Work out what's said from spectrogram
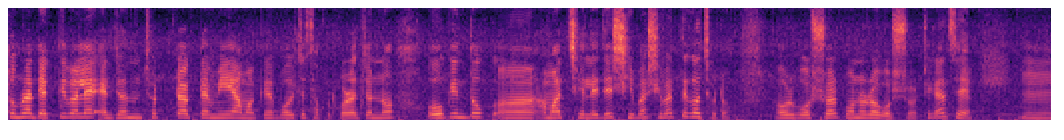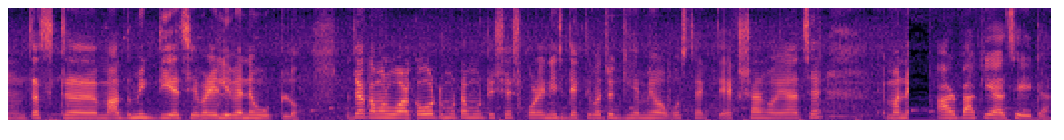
তোমরা দেখতে পেলে একজন ছোট্ট একটা মেয়ে আমাকে বলছে সাপোর্ট করার জন্য। ও কিন্তু আমার ছেলে যে শিবা, শিবার থেকেও ছোট। ওর বৎসর পনেরো বৎসর ঠিক আছে? জাস্ট মাধ্যমিক দিয়েছে, এবার ইলেভেনে উঠল। তো যাক, আমার ওয়ার্কআউট মোটামুটি শেষ করে নিয়েছি। দেখতে পাচ্ছ, ঘেমে অবস্থা এক- একসার হয়ে আছে। মানে আর বাকি আছে এইটা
